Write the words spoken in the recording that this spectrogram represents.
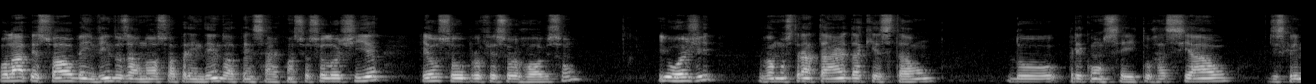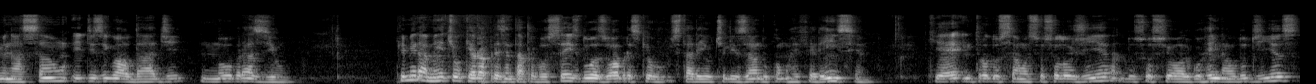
Olá pessoal, bem-vindos ao nosso Aprendendo a Pensar com a Sociologia. Eu sou o professor Robson e hoje vamos tratar da questão do preconceito racial, discriminação e desigualdade no Brasil. Primeiramente, eu quero apresentar para vocês duas obras que eu estarei utilizando como referência, que é Introdução à Sociologia, do sociólogo Reinaldo Dias,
